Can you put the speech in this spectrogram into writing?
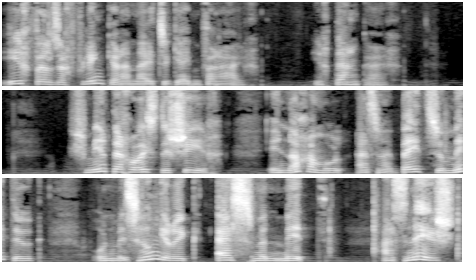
Ich will sich flinker an zu geben für euch. Ich danke euch. Schmiert euch aus der Schirr und noch einmal, als man bett zum Mittag und man ist hungrig, esst man mit. Als nicht,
